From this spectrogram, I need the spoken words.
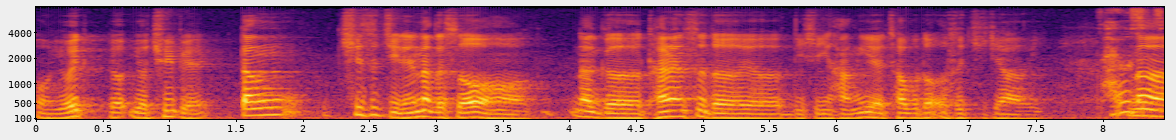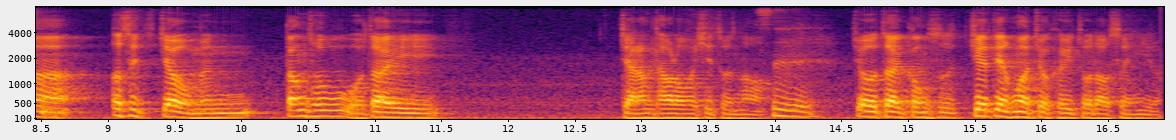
哦，有一有有区别。当七十几年那个时候哈，那个台南市的旅行行业差不多二十几家而已。才二十几？那二十几家，我们当初我在贾郎涛的西村哦，是就在公司接电话就可以做到生意了。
